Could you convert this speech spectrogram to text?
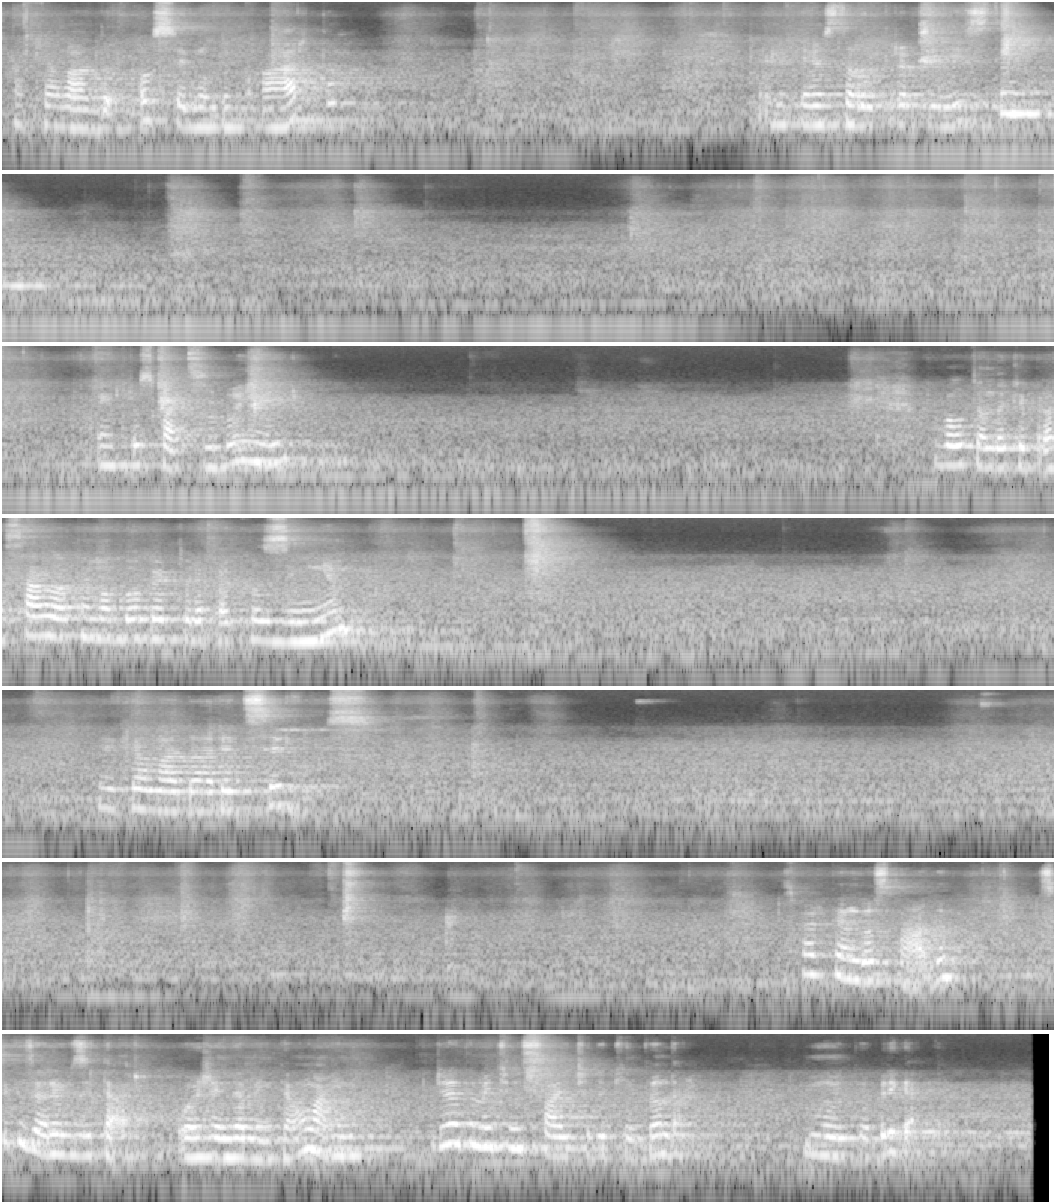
Aqui ao lado o segundo quarto. Ele tem essa outra vista. Entre os quartos do banheiro. Voltando aqui para a sala, ela tem uma boa abertura para a cozinha. E aqui ao lado a área de serviço. Espero que tenham gostado. Se quiserem visitar o agendamento é online, diretamente no site do Quinto Andar. Muito obrigada!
